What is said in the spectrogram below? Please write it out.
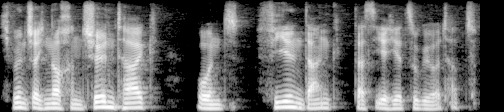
Ich wünsche euch noch einen schönen Tag und vielen Dank, dass ihr hier zugehört habt.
